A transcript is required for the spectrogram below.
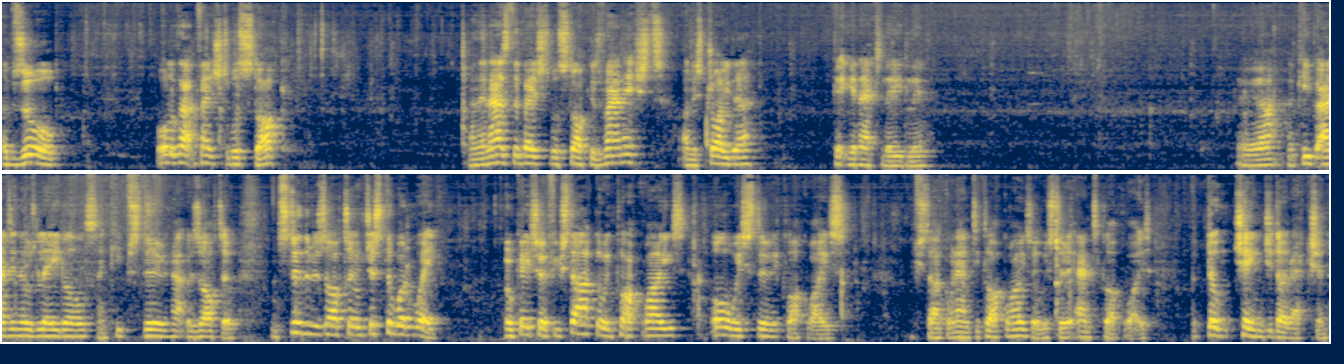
absorb all of that vegetable stock and then as the vegetable stock has vanished and it's dried up get your next ladle in there we are and keep adding those ladles and keep stirring that risotto and stir the risotto just the one way Okay, so if you start going clockwise, always stir it clockwise. If you start going anti-clockwise, always stir it anti-clockwise. But don't change your direction.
